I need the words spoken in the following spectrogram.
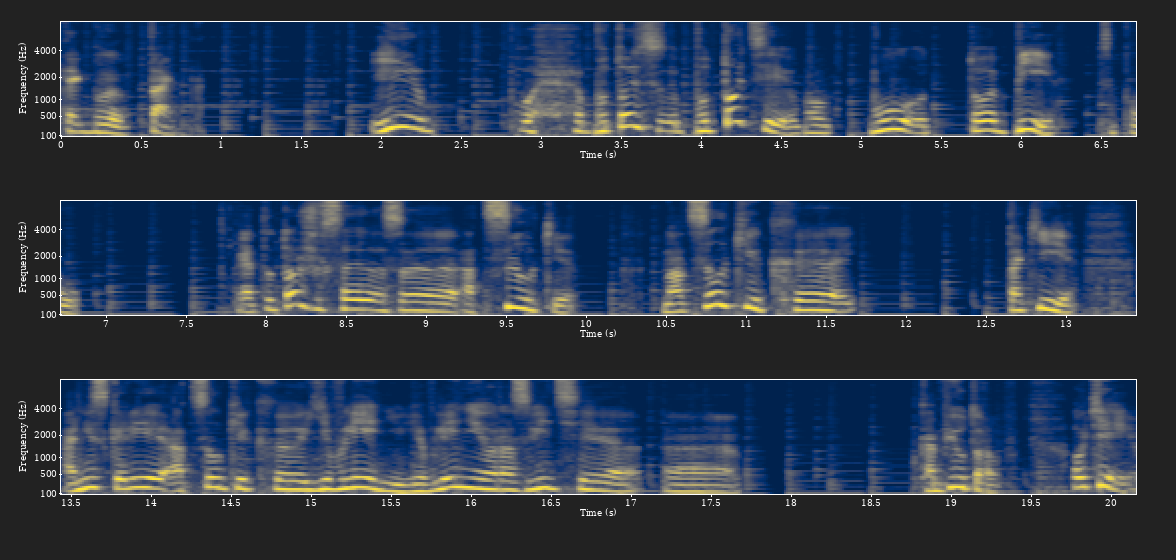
как бы так. И Бутоти, Бутоби, цепу. Это тоже с, с отсылки. Но отсылки к такие. Они скорее отсылки к явлению, явлению развития э, компьютеров. Окей,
